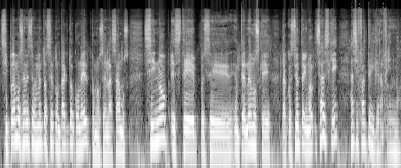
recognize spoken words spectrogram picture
Si podemos en este momento hacer contacto con él, pues nos enlazamos. Si no, este, pues eh, entendemos que la cuestión tecnológica, ¿sabes qué? Hace falta el grafeno.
